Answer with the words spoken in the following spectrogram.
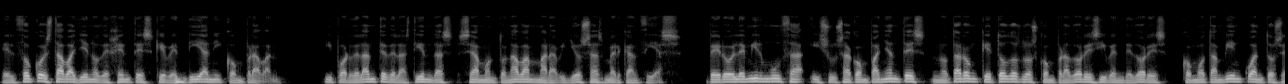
El zoco estaba lleno de gentes que vendían y compraban. Y por delante de las tiendas se amontonaban maravillosas mercancías. Pero el emir Muza y sus acompañantes notaron que todos los compradores y vendedores, como también cuantos se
